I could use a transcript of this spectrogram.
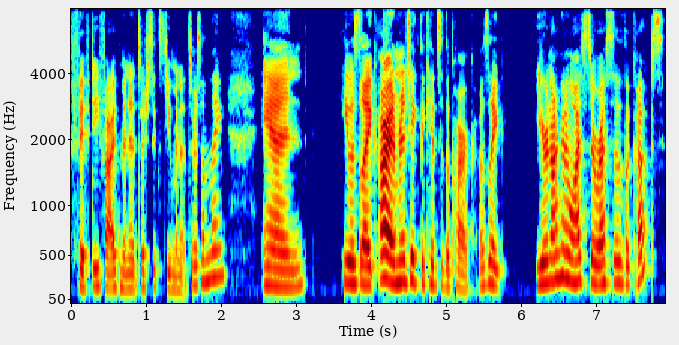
55 minutes or 60 minutes or something. And he was like, All right, I'm going to take the kids to the park. I was like, You're not going to watch the rest of the cups?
